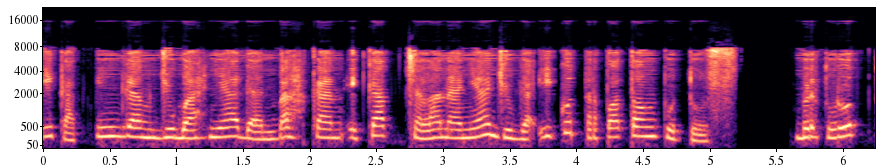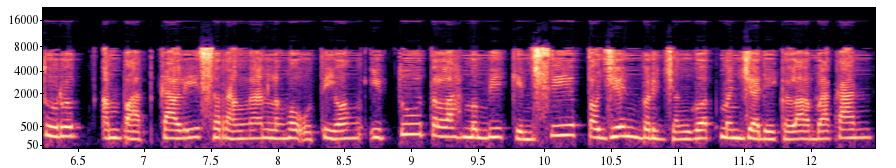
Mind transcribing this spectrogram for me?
ikat pinggang jubahnya dan bahkan ikat celananya juga ikut terpotong putus. Berturut-turut empat kali serangan Leng Ho Tiong itu telah membuat si Tojin berjenggot menjadi kelabakan,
